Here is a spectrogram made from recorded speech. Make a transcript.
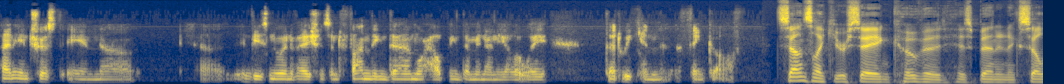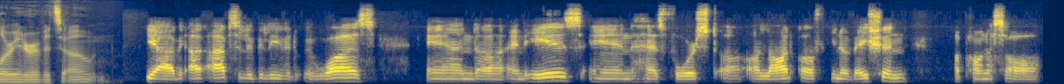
an interest in uh, uh, in these new innovations and funding them or helping them in any other way that we can think of. Sounds like you're saying COVID has been an accelerator of its own. Yeah, I, mean, I absolutely believe it, it was and uh, and is and has forced a, a, lot of innovation upon us all.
